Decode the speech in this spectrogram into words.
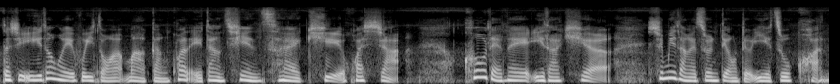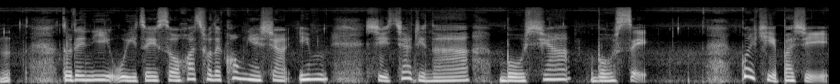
但是移动的飞弹嘛，赶快会当凊彩去发射。可怜的伊拉克，什么人会尊重着伊主权？都连伊为这所发出的抗议声音，是家的啊，无声无息。过去不是。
